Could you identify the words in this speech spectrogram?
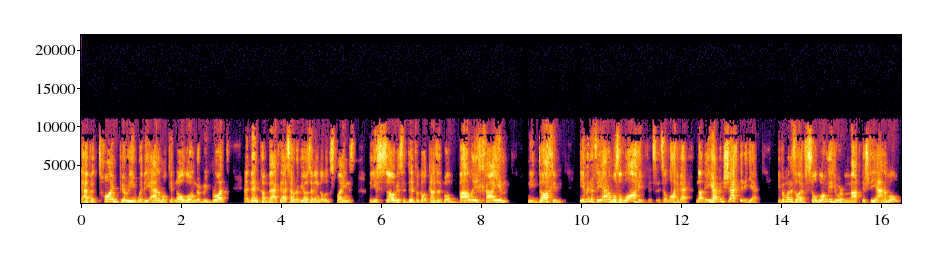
have a time period where the animal can no longer be brought and then come back. That's how Rabbi Yosef Engel explains the Yisod is a difficult concept called Bale Chayim Nidachim. Even if the animal's alive, it's, it's alive, not that you haven't shechted it yet. Even when it's alive, so long as you are makdish the animal,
